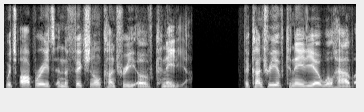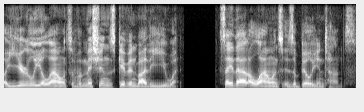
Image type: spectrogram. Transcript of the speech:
which operates in the fictional country of Canada. The country of Canada will have a yearly allowance of emissions given by the UN. Say that allowance is a billion tons.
